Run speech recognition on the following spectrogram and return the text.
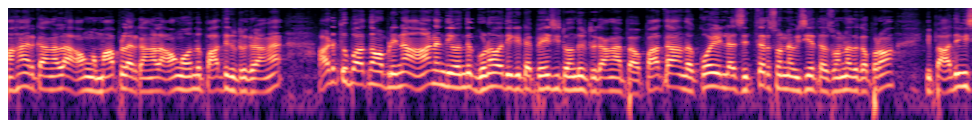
மகன் இருக்காங்கல்ல அவங்க மாப்பிள்ளை இருக்காங்கல்ல அவங்க வந்து பார்த்துக்கிட்டு இருக்கிறாங்க. அடுத்து பார்த்தோம் அப்படின்னா ஆனந்தி வந்து குணவதி கிட்ட பேசிட்டு வந்துட்டு இருக்காங்க. இப்போ பார்த்தா அந்த கோயிலில் சித்தர் சொன்ன விஷயத்த சொன்னதுக்கப்புறம் இப்போ அது விஷயம்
